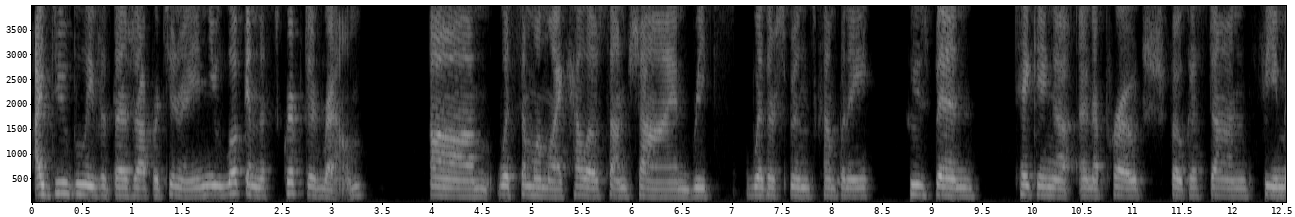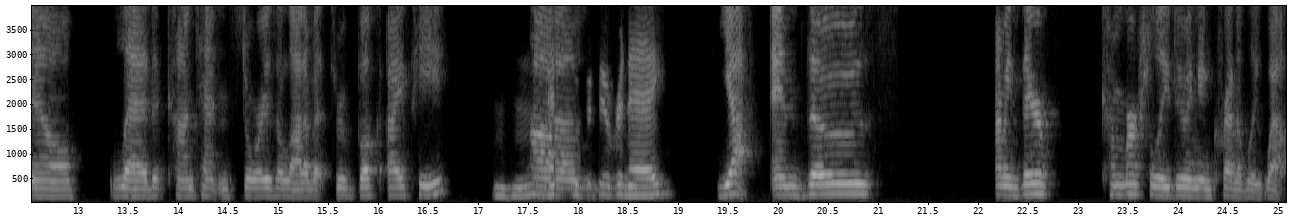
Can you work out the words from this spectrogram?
i do believe that there's opportunity and you look in the scripted realm um, with someone like hello sunshine reese witherspoon's company who's been taking a, an approach focused on female led content and stories a lot of it through book ip mm-hmm. um, DuVernay. yeah and those i mean they're commercially doing incredibly well.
